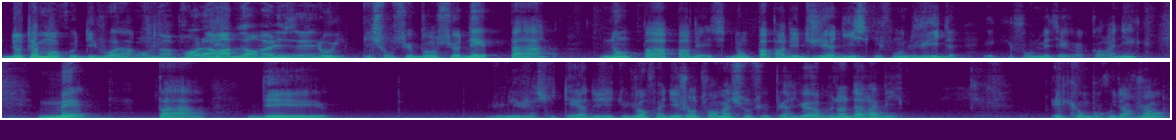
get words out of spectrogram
notamment en Côte d'Ivoire. On apprend l'arabe normalisé. Oui, qui sont subventionnés par, non pas par, des, non pas par des djihadistes qui font le vide et qui font des écoles coraniques, mais par des universitaires, des étudiants, enfin des gens de formation supérieure venant d'Arabie, et qui ont beaucoup d'argent,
